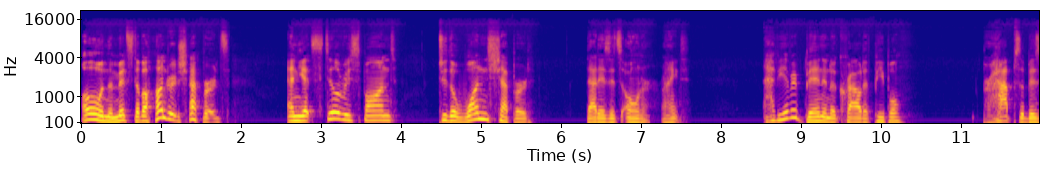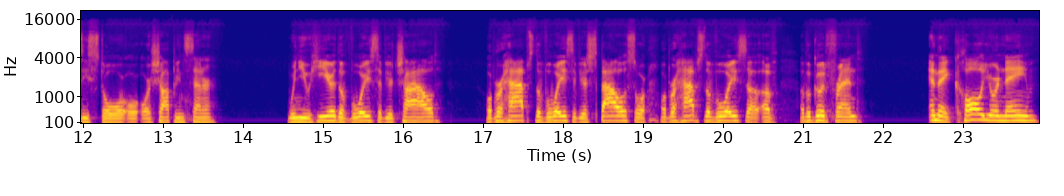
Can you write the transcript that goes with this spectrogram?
oh, in the midst of a hundred shepherds, and yet still respond to the one shepherd that is its owner, right? Have you ever been in a crowd of people? Perhaps a busy store or, or shopping center? When you hear the voice of your child, or perhaps the voice of your spouse, or, or perhaps the voice of, of, of a good friend, and they call your name,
